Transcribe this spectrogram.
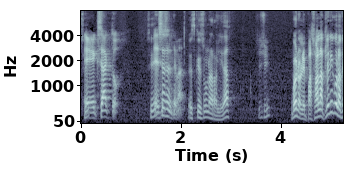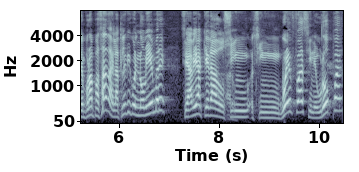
sí. Eh, exacto. Sí. Ese es el tema. Es que es una realidad. Bueno, le pasó al Atlético la temporada pasada. El Atlético en noviembre se había quedado sin, sin UEFA, sin Europa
